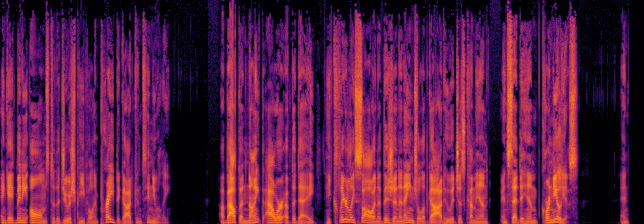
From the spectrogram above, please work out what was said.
and gave many alms to the Jewish people, and prayed to God continually. About the ninth hour of the day, he clearly saw in a vision an angel of God who had just come in, and said to him, Cornelius. And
